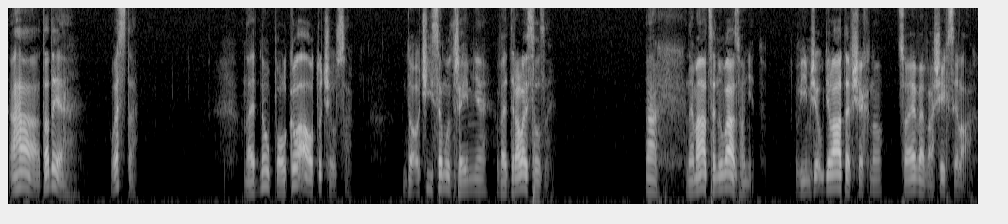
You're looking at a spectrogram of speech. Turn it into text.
Aha, tady je. Weste. Najednou polkl a otočil se. Do očí se mu zřejmě vedraly slzy. Ach, nemá cenu vás honit. Vím, že uděláte všechno, co je ve vašich silách.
